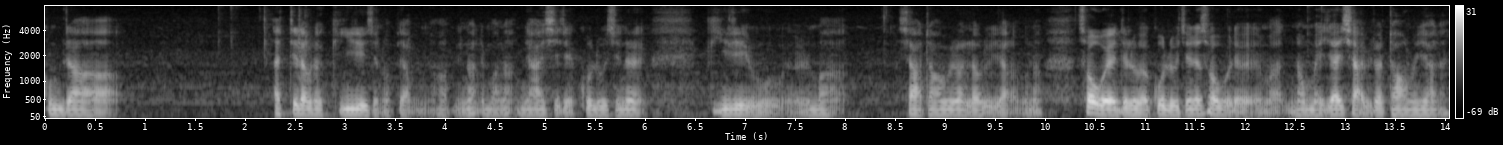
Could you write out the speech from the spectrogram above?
ကွန်ပျူတာ active လောက်တဲ့ key တွေကျွန်တော်ပြပေးမယ်ဟုတ်ပြီနော်ဒီမှာနော်အများကြီးရှိတယ်ကိုလိုချင်တဲ့ key တွေကိုဒီမှာရှာတောင်းပြီးတော့လုပ်လို့ရတာပေါ့နော် software ဒီလိုအကိုလိုချင်တဲ့ software တွေမှာနောက်မဲ့ရိုက်ရှာပြီးတော့ down လို့ရတယ်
